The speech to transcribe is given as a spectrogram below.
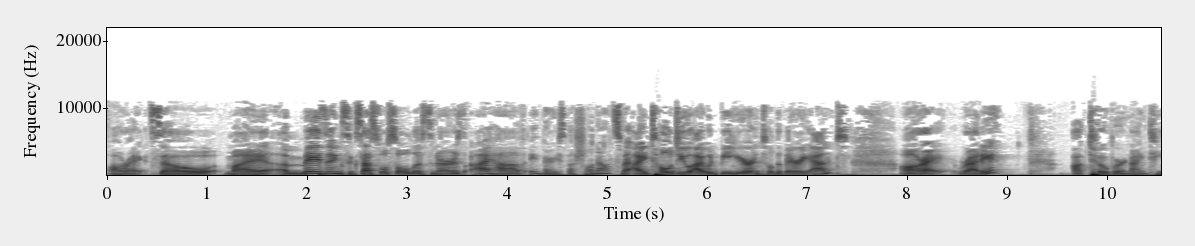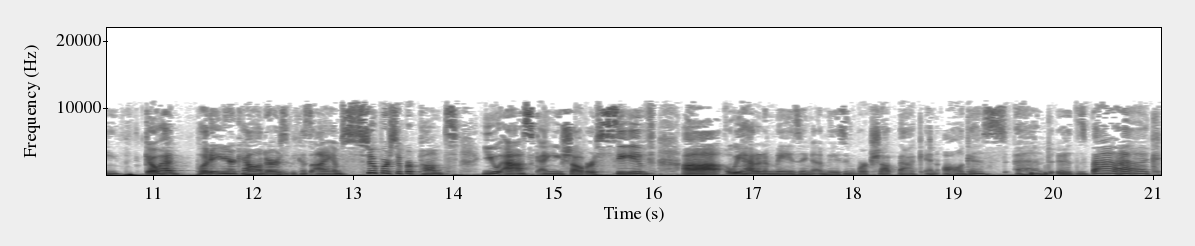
All right. So my amazing successful soul listeners, I have a very special announcement. I told you I would be here until the very end. All right. Ready? October 19th. Go ahead, put it in your calendars because I am super, super pumped. You ask and you shall receive. Uh, we had an amazing, amazing workshop back in August and it's back.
